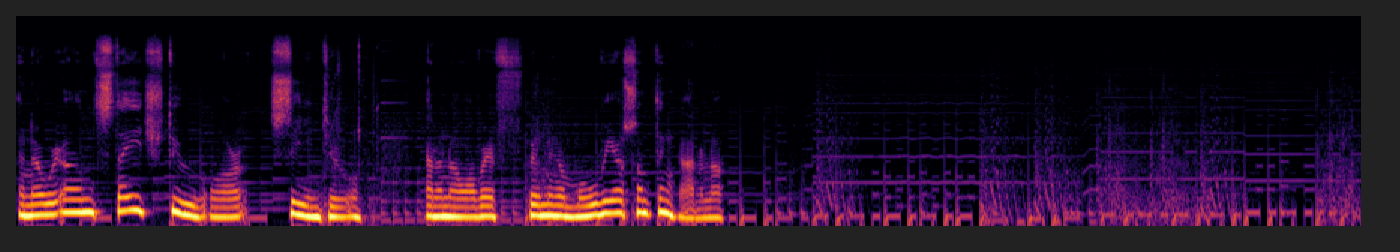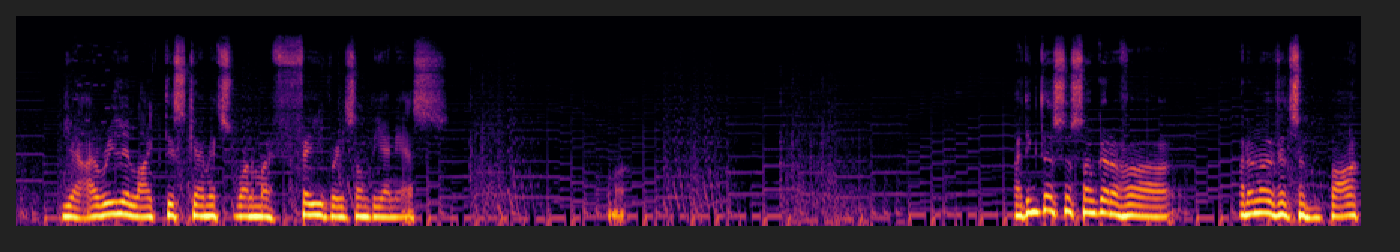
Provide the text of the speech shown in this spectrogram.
And now we're on stage 2 or scene 2. I don't know, are we filming a movie or something? I don't know. Yeah, I really like this game. It's one of my favorites on the NES. I think there's some kind of a... I don't know if it's a bug,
